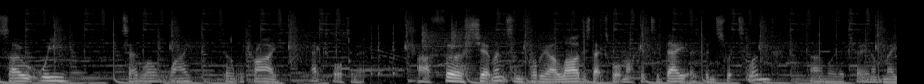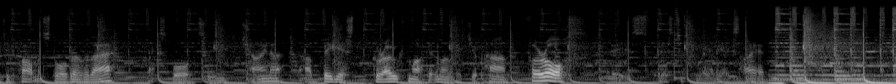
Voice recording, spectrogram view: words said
so we said, well, why don't we try exporting it? Our first shipments and probably our largest export market to date has been Switzerland. Um, with a chain of major department stores over there. Export to China. Our biggest growth market at the moment is Japan. For us, it's, it's just really exciting.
